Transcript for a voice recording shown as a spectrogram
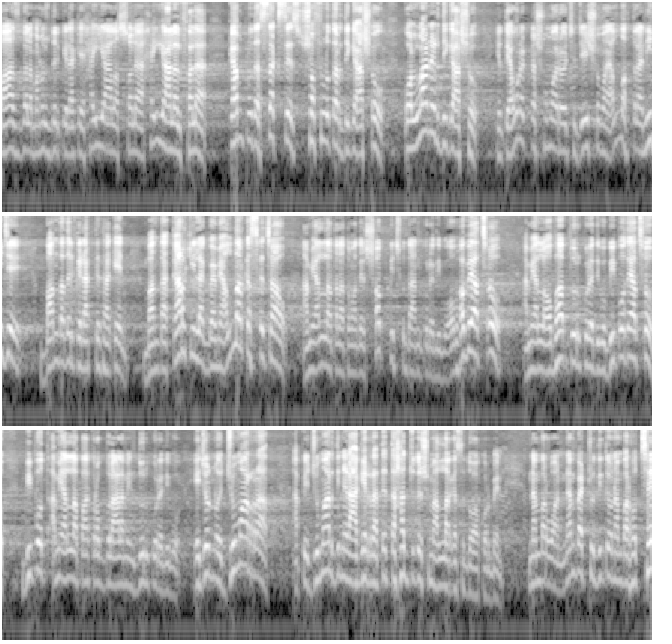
পাঁচ বেলা মানুষদেরকে ডাকে, হাইয়া আলা সলা হাইয়া আলাল ফালা কাম টু দ্য সাকসেস সফলতার দিকে আসো, কল্যাণের দিকে আসো। কিন্তু এমন একটা সময় রয়েছে যেই সময় আল্লাহ তালা নিজে বান্দাদেরকে ডাকতে থাকেন, বান্দা, কার কি লাগবে? আমি আল্লাহর কাছে চাও। আমি আল্লাহ তালা তোমাদের সব কিছু দান করে দিব। অভাবে আছো? আমি আল্লাহ অভাব দূর করে দিব। বিপদে আছো? বিপদ আমি আল্লাহ পাক রব্বুল আলমিন দূর করে দিব। এই জন্য জুমার রাত, আপনি জুমার দিনের আগের রাতে তাহাজ্জুদের সময় আল্লাহর কাছে দোয়া করবেন। নাম্বার ওয়ান নাম্বার টু দ্বিতীয় নাম্বার হচ্ছে,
